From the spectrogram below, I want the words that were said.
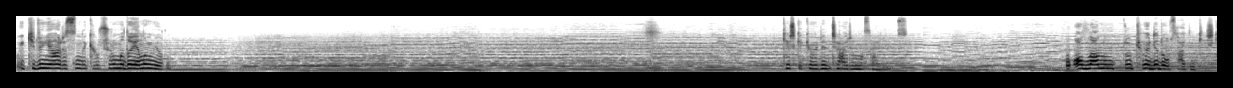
Bu iki dünya arasındaki uçuruma dayanamıyorum. Keşke köyden hiç ayrılmasaydınız. O Allah'ın unuttuğu köyde de olsaydım keşke.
